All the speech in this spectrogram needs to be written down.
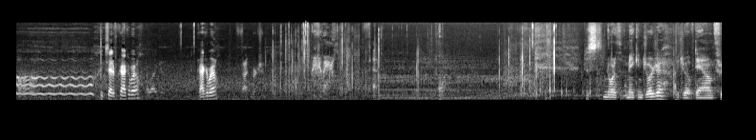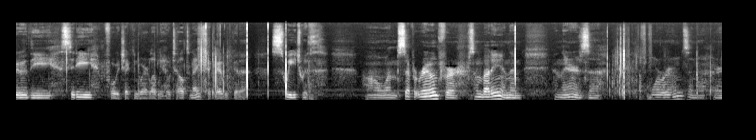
Oh, excited for Cracker Barrel? I like it. Cracker Barrel? Fat merchant. Cracker Barrel. Just north of Macon, Georgia. We drove down through the city before we checked into our lovely hotel tonight. Check out, we've got a suite with uh, one separate room for somebody, and then and there's uh, a couple more rooms and uh, or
